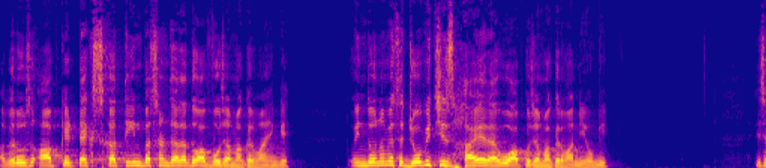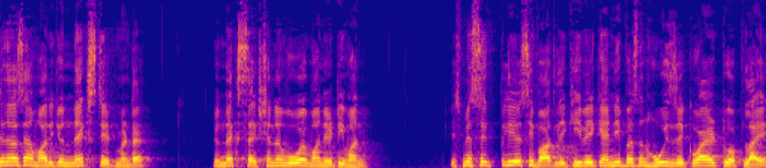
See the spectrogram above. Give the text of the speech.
अगर उस आपके टैक्स का तीन परसेंट ज़्यादा तो आप वो जमा करवाएँगे। तो इन दोनों में से जो भी चीज़ हायर है, वो आपको जमा करवानी होगी। इसी तरह से हमारी जो नेक्स्ट स्टेटमेंट है, जो नेक्स्ट सेक्शन है, वो है वन एटी वन इसमें से क्लियर सी बात लिखी हुई है कि any person who is required to apply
